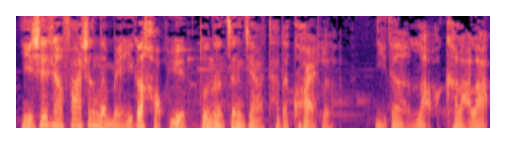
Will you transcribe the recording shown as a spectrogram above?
你身上发生的每一个好运都能增加他的快乐。你的老克拉拉，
